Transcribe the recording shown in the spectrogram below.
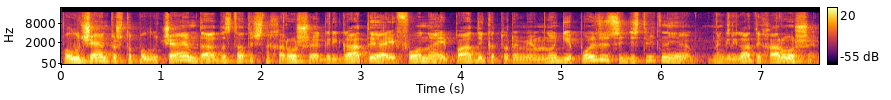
получаем то, что получаем, да, достаточно хорошие агрегаты, айфоны, айпады, которыми многие пользуются, действительно агрегаты хорошие.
